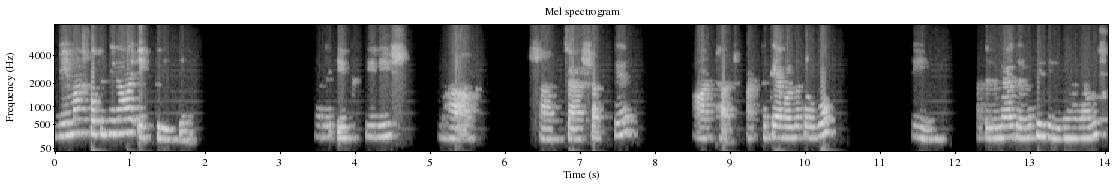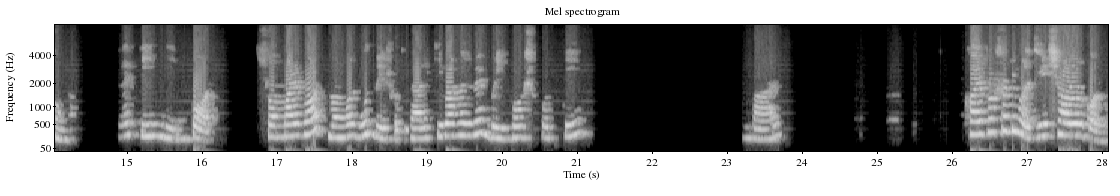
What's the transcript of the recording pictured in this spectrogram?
মে মাস কত দিনে হয় একত্রিশ দিনে তাহলে একত্রিশ ভাগ সাত চার সাতে আঠাশ আট থেকে এগারোটা করব তিন হাতে দিলে এক দেড় তিন তিন দিন হয়ে গেল সোমবার তাহলে তিন দিন পর সোমবারের পর মঙ্গল বুধ বৃহস্পতি তাহলে কি বার হয়ে যাবে বৃহস্পতি বার ক্ষয় প্রশ্নটি বলেছে, সরল করো।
